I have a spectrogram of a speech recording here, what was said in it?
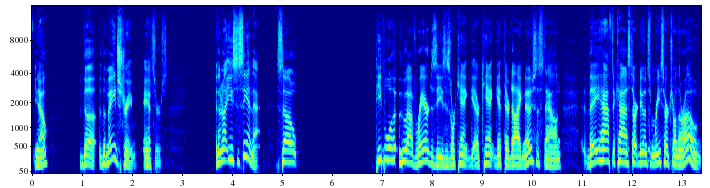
you know, the the mainstream answers. And they're not used to seeing that. So people who have rare diseases or can't or can't get their diagnosis down, they have to kind of start doing some research on their own.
